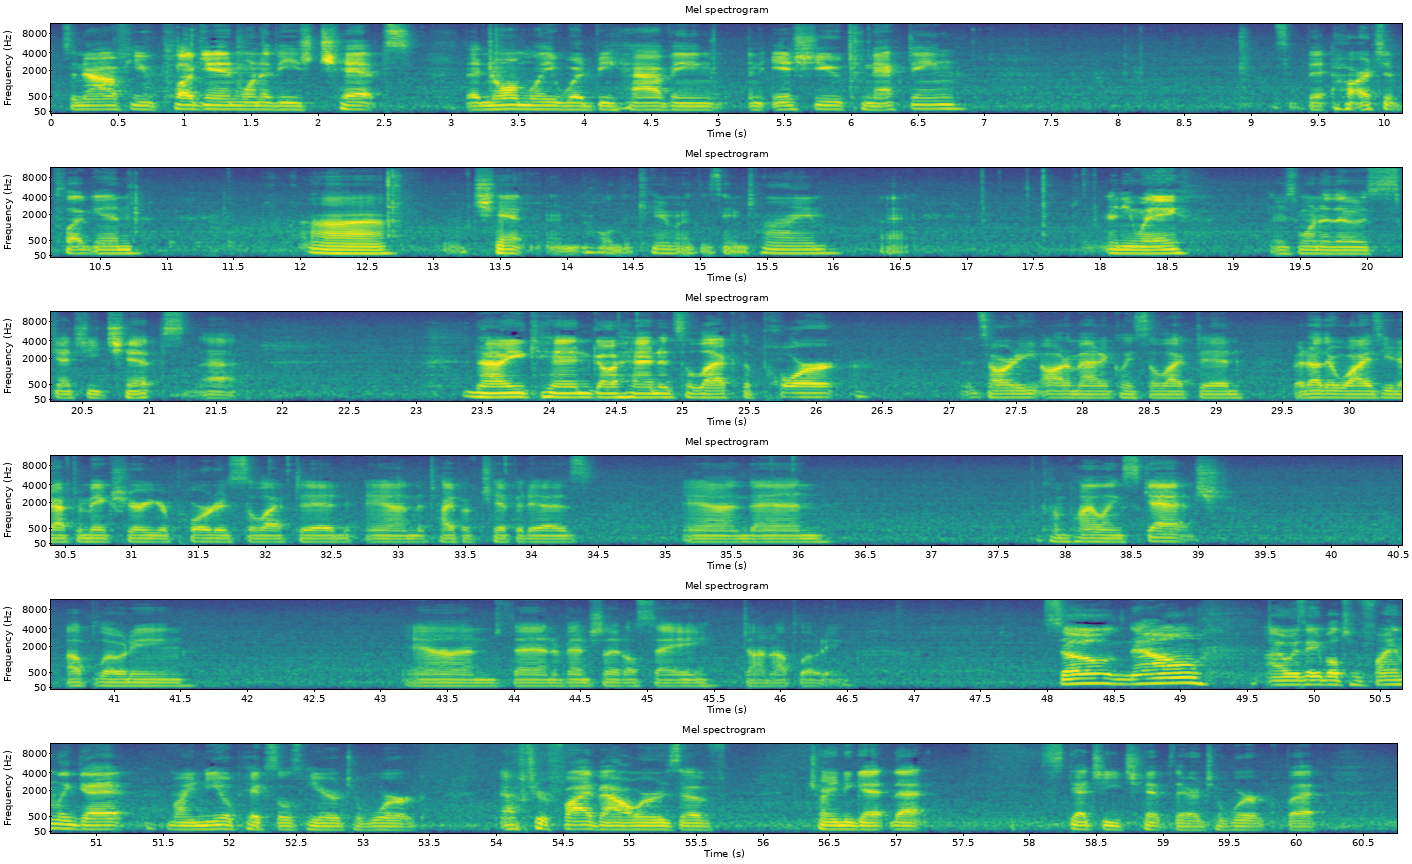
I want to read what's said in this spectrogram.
So now if you plug in one of these chips that normally would be having an issue connecting it's a bit hard to plug in uh, chip and hold the camera at the same time. But anyway, there's one of those sketchy chips that now you can go ahead and select the port. It's already automatically selected, but otherwise you'd have to make sure your port is selected and the type of chip it is. And then compiling sketch, uploading, and then eventually it'll say done uploading. So now I was able to finally get my NeoPixels here to work after five hours of trying to get that sketchy chip there to work, but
